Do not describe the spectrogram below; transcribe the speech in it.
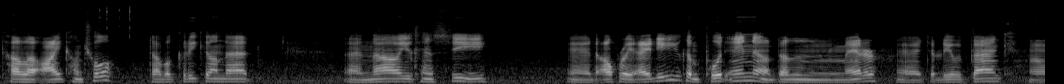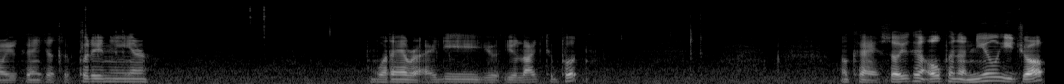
color iControl. Double click on that and now you can see and the operator ID you can put in uh, doesn't matter uh, just leave it blank or you can just put in here whatever ID you, you like to put. Okay so you can open a new eJob.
